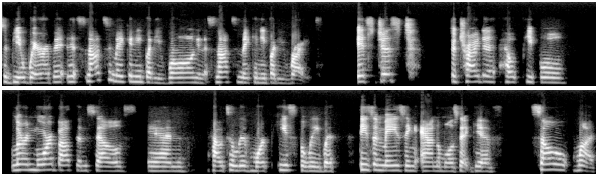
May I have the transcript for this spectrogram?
to be aware of it. And it's not to make anybody wrong and it's not to make anybody right. It's just to try to help people learn more about themselves and how to live more peacefully with these amazing animals that give so much.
